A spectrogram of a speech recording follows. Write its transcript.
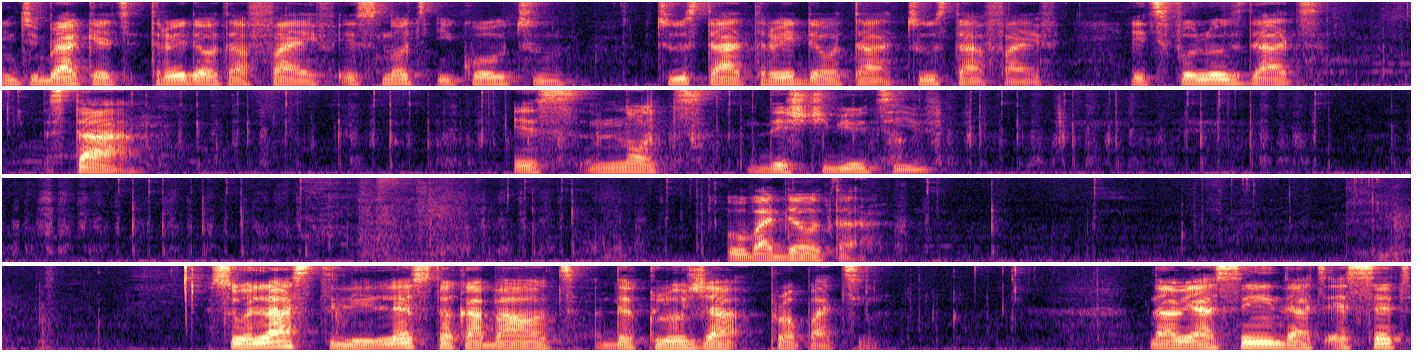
into bracket 3 delta 5 is not equal to 2 star 3 delta 2 star 5, it follows that star is not distributive over delta. So lastly, let's talk about the closure property. Now we are saying that a set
